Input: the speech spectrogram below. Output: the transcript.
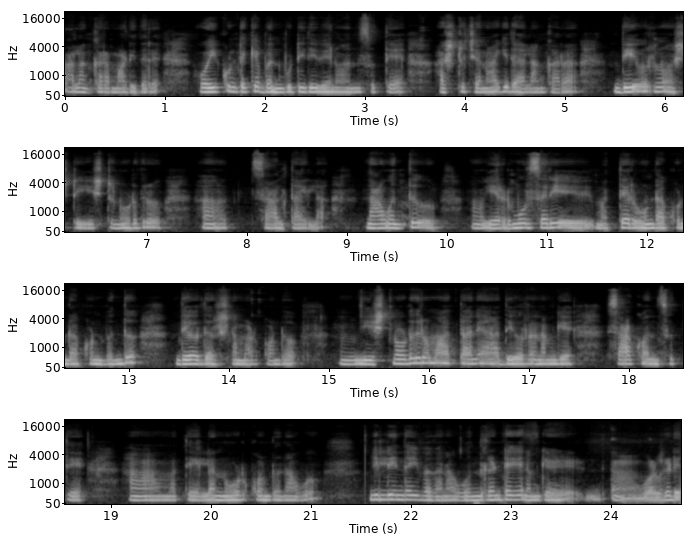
ಅಲಂಕಾರ ಮಾಡಿದ್ದಾರೆ ವೈಕುಂಠಕ್ಕೆ ಬಂದ್ಬಿಟ್ಟಿದ್ದೀವೇನೋ ಅನಿಸುತ್ತೆ. ಅಷ್ಟು ಚೆನ್ನಾಗಿದೆ ಅಲಂಕಾರ. ದೇವ್ರನ್ನೂ ಅಷ್ಟೇ. ಎಷ್ಟು ನೋಡಿದ್ರೂ ಸಾಲ್ತಾ ಇಲ್ಲ. ನಾವಂತೂ ಎರಡು ಮೂರು ಸರಿ ಮತ್ತೆ ರೌಂಡ್ ಹಾಕ್ಕೊಂಡು ಹಾಕ್ಕೊಂಡು ಬಂದು ದೇವ್ರ ದರ್ಶನ ಮಾಡಿಕೊಂಡು ಎಷ್ಟು ನೋಡಿದ್ರೂ ಮಾತಾನೆ ಆ ದೇವ್ರನ್ನ ನಮಗೆ ಸಾಕು ಅನಿಸುತ್ತೆ. ಮತ್ತು ಎಲ್ಲ ನೋಡಿಕೊಂಡು ನಾವು ಇಲ್ಲಿಂದ ಇವಾಗ ನಾವು ಒಂದು ಗಂಟೆಗೆ ನಮಗೆ ಒಳಗಡೆ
